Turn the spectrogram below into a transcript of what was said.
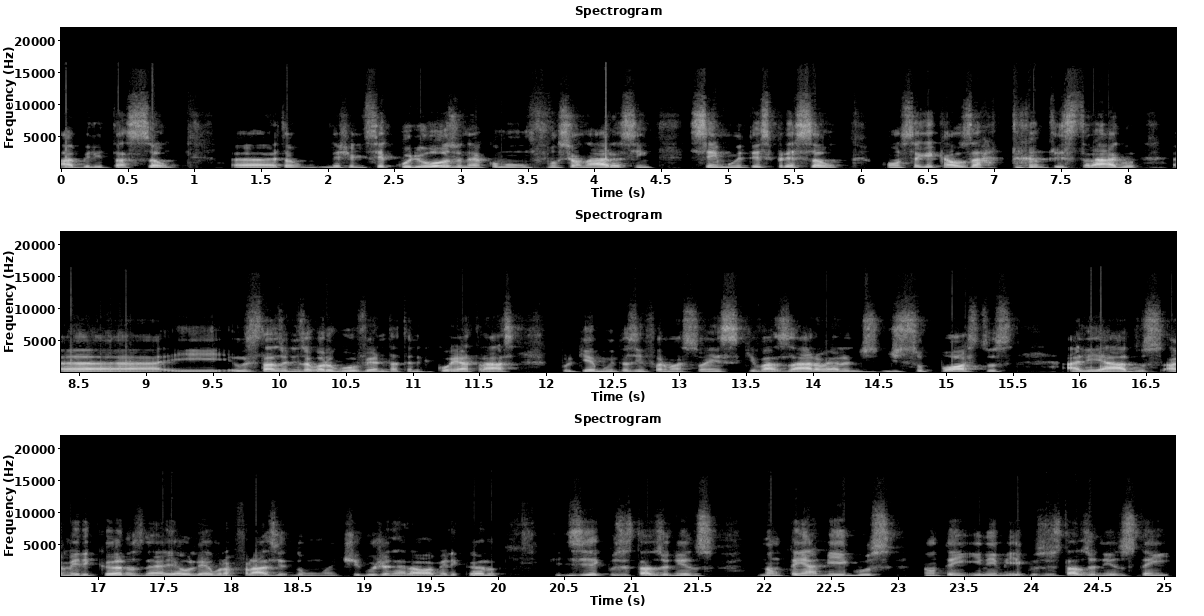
habilitação. Uh, então, deixa de ser curioso, né? Como um funcionário assim, sem muita expressão, consegue causar tanto estrago. Uh, e os Estados Unidos, agora o governo está tendo que correr atrás, porque muitas informações que vazaram eram de, de supostos aliados americanos, né? Eu lembro a frase de um antigo general americano que dizia que os Estados Unidos não têm amigos, não têm inimigos, os Estados Unidos têm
